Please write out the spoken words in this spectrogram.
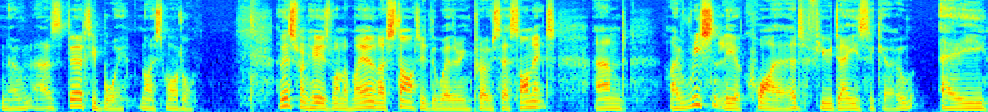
known as Dirty Boy, nice model. And this one here is one of my own. I started the weathering process on it and I recently acquired a few days ago a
